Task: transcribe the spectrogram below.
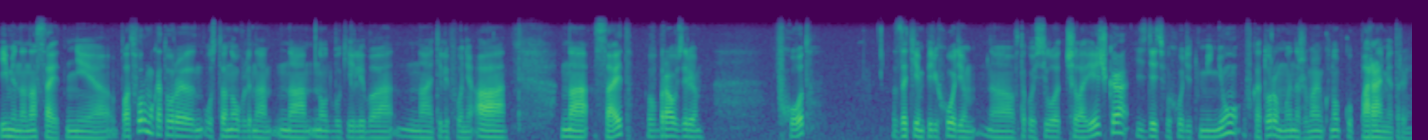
именно на сайт, не платформу, которая установлена на ноутбуке либо на телефоне, а на сайт в браузере, вход, затем переходим э, в такой силуэт человечка, и здесь выходит меню, в котором мы нажимаем кнопку «Параметры».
